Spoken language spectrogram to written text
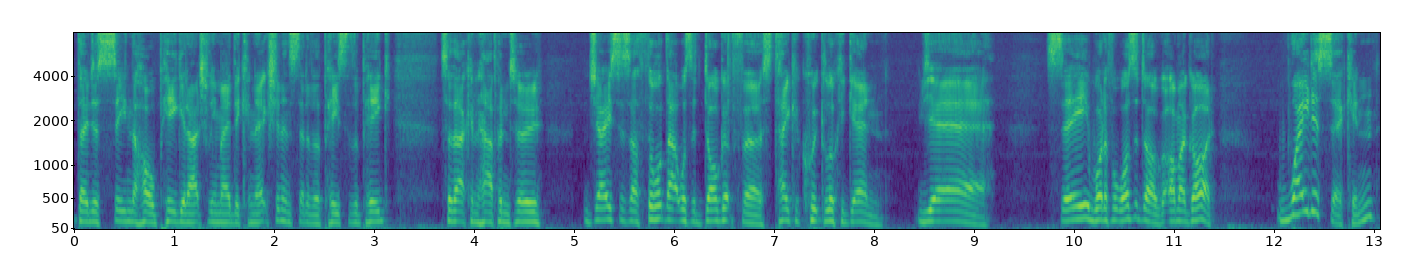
they just seen the whole pig and actually made the connection instead of a piece of the pig. So that can happen too. Jay says, I thought that was a dog at first. Take a quick look again. Yeah. See? What if it was a dog? Oh my god. Wait a second.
